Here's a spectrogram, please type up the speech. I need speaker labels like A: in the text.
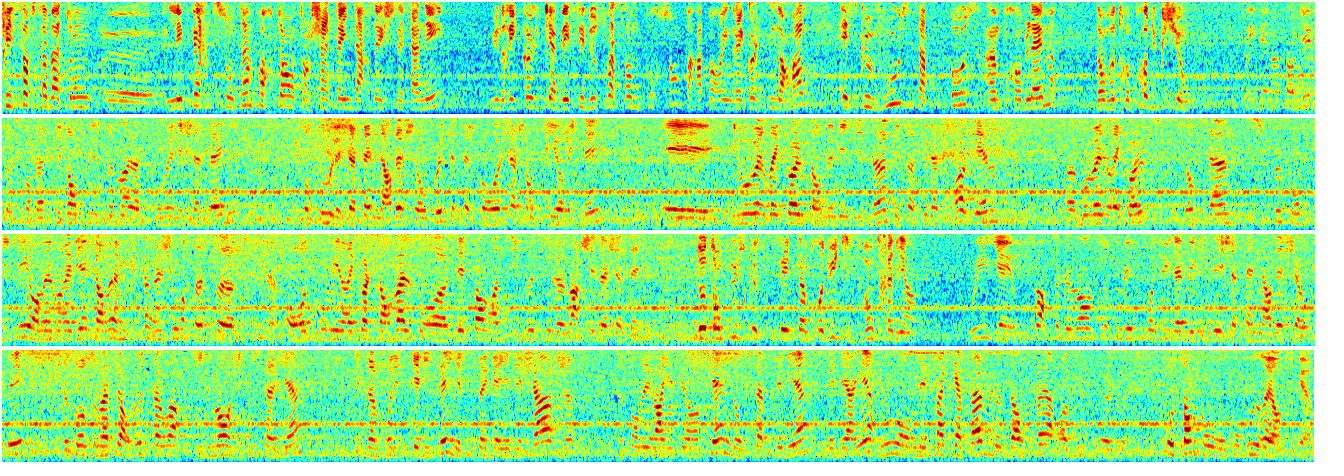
A: Christophe Sabaton, euh, les pertes sont importantes en châtaigne d'Ardèche cette année, une récolte qui a baissé de 60% par rapport à une récolte normale. Est-ce que vous, ça pose un problème dans votre production?
B: Oui, bien entendu, parce qu'on a de plus en plus de mal à trouver les châtaignes, surtout les châtaignes d'Ardèche à Opé, c'est celle qu'on recherche en priorité. Et une mauvaise récolte en 2019, et ça fait la troisième euh, mauvaise récolte. Donc c'est un petit peu compliqué. On aimerait bien quand même qu'un jour ça se, retrouve une récolte normale pour euh, détendre un petit peu tout le marché de la châtaigne.
A: D'autant plus que c'est un produit qui se vend très bien.
B: Oui, il y a une forte demande sur tous les produits labellisés châtaigne d'Ardèche AOP. Le consommateur veut savoir ce qu'il mange et d'où ça vient. C'est un produit de qualité, il y a tout un cahier des charges. Ce sont des variétés anciennes, donc ça plaît bien. Mais derrière, nous, on n'est pas capable d'en faire euh, autant qu'on voudrait en tout cas.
